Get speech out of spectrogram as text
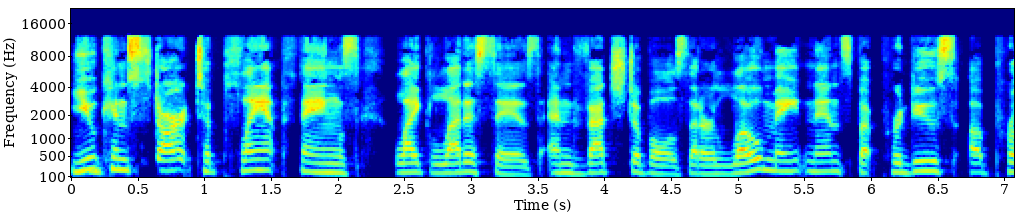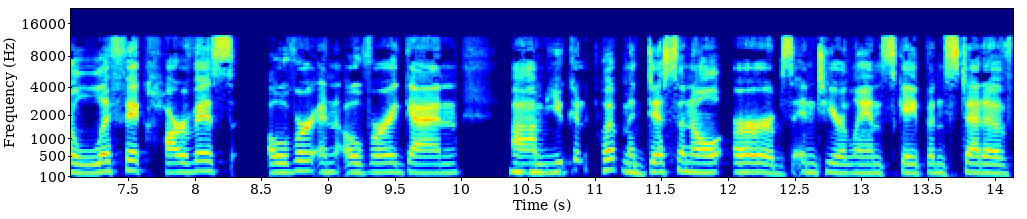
You mm-hmm. can start to plant things like lettuces and vegetables that are low maintenance but produce a prolific harvest over and over again. Mm-hmm. Um, you can put medicinal herbs into your landscape instead of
